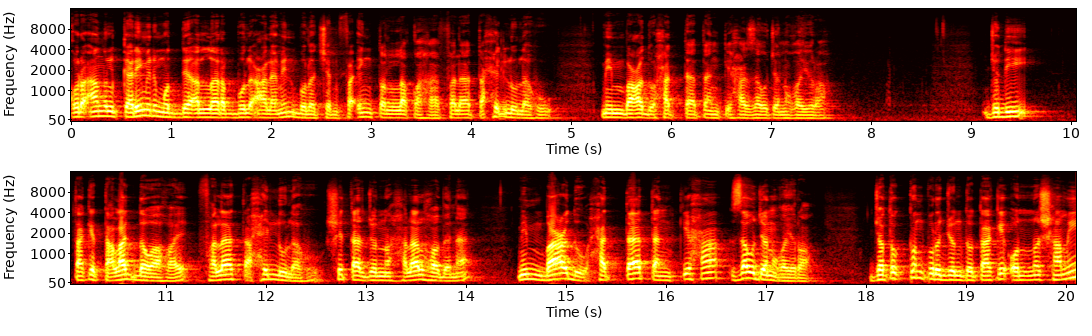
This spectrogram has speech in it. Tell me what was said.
কোরআনুল করিমের মধ্যে আল্লাহ রাব্বুল আলমিন বলেছেন ফাইং তল্লাকহা ফালা তাহিল্লুলাহু মিমবাদু হাত্তা তাঙ্কি হাজাউজান গয়রা। যদি তাকে তালাক দেওয়া হয়, ফালা তাহিল্লুলাহু সে তার জন্য হালাল হবে না মিম বাদু হাত্তা তাঙ্কিহা জাউজান গয়রা। যতক্ষণ পর্যন্ত তাকে অন্য স্বামী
